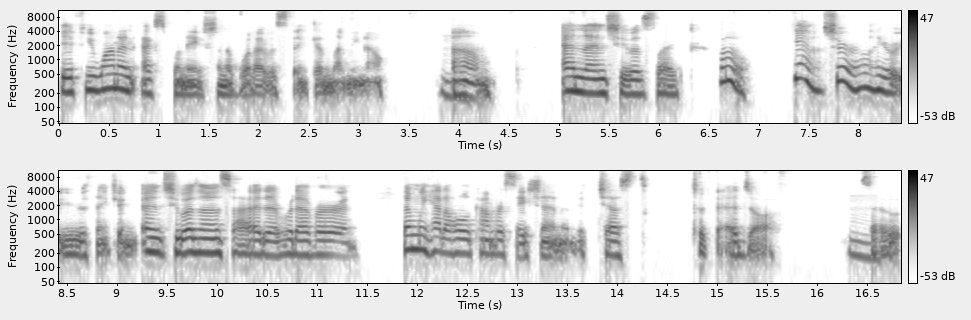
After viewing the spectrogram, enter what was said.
if you want an explanation of what I was thinking, let me know. mm. Um, and then she was like, oh, yeah, sure, I'll hear what you were thinking. And she wasn't on the side or whatever. And then we had a whole conversation and it just took the edge off. Mm. So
